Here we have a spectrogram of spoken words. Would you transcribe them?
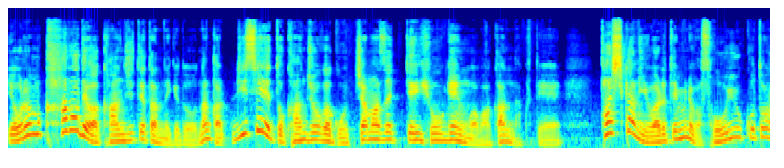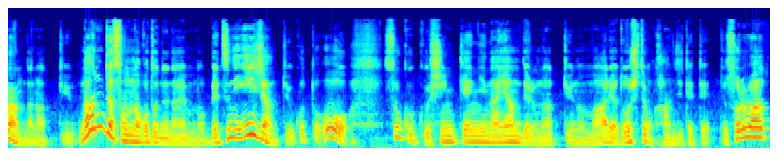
いや、俺も肌では感じてたんだけど、なんか理性と感情がごっちゃ混ぜっていう表現は分かんなくて、確かに言われてみればそういうことなんだなっていう。なんでそんなことで悩むの？別にいいじゃんっていうことを、すごく真剣に悩んでるなっていうのを周りはどうしても感じてて。でそれは、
